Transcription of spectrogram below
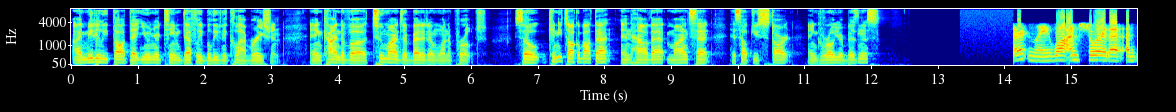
I immediately thought that you and your team definitely believed in collaboration and kind of a two minds are better than one approach. So, can you talk about that and how that mindset has helped you start and grow your business? Certainly. Well, I'm sure that a,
